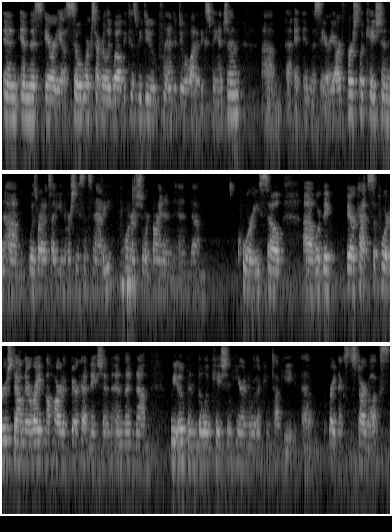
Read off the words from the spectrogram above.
in, in this area. So it works out really well because we do plan to do a lot of expansion um, in this area. Our first location um, was right outside University of Cincinnati, mm-hmm. corner of Short Vine and, and um, Corry. So uh, we're big Bearcat supporters down there, right in the heart of Bearcat Nation. And then um, we opened the location here in Northern Kentucky, uh, right next to Starbucks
